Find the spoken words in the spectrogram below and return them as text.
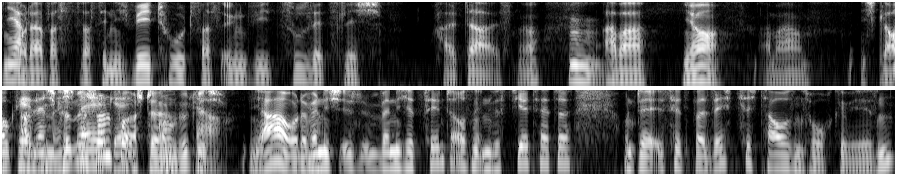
Ja. Oder was, was dir nicht wehtut, was irgendwie zusätzlich halt da ist. Ne? Hm. Aber ja, aber ich glaube, Okay, also ich könnte mir schon Geld vorstellen, braucht, wirklich. Ja, oder wenn ich, wenn ich jetzt 10.000 investiert hätte und der ist jetzt bei 60.000 hoch gewesen,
